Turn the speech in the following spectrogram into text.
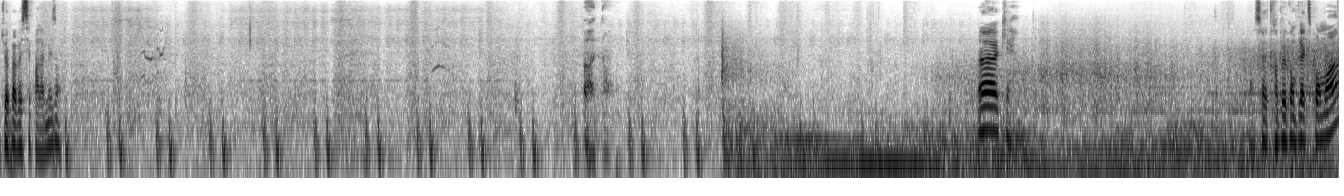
Tu vas pas passer par la maison. Oh non. Ok. ça va être un peu complexe pour moi.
